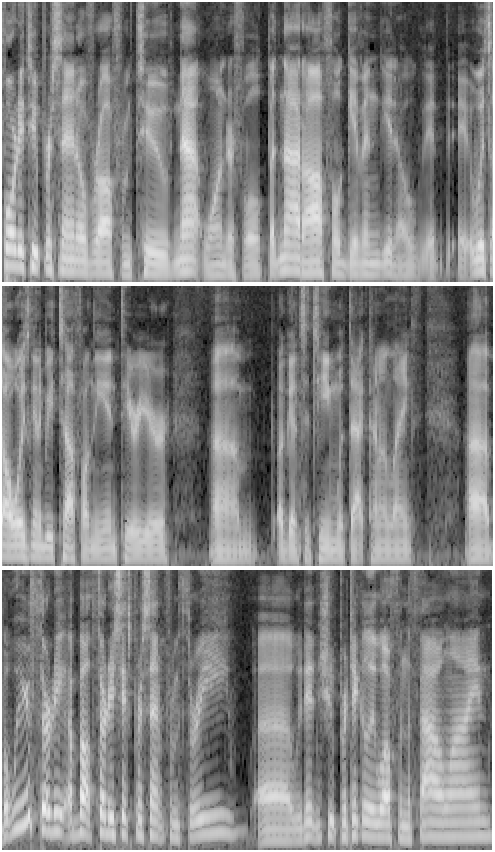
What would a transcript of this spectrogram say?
42% overall from two, not wonderful, but not awful given, you know, it, it was always going to be tough on the interior um, against a team with that kind of length. Uh, but we were 30 about 36% from three. Uh, we didn't shoot particularly well from the foul line,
